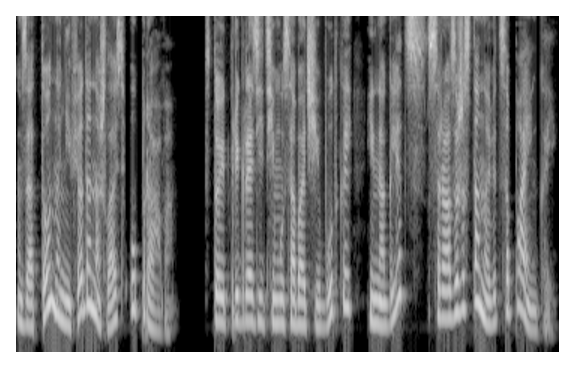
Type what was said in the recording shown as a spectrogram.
Зато на Нефёда нашлась управа. Стоит пригрозить ему собачьей будкой, и наглец сразу же становится паинькой.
